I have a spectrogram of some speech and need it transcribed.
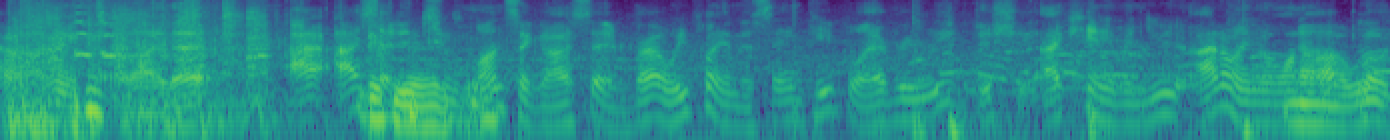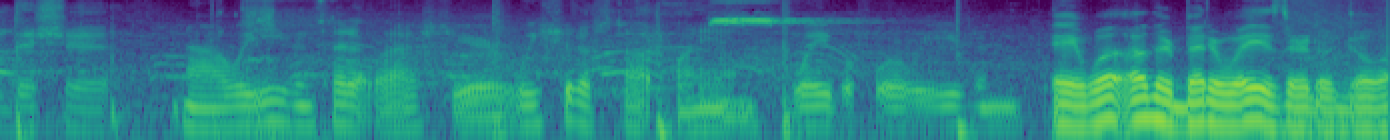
Bro, I ain't gonna lie that. I, I said it two months ago. I said, bro, we playing the same people every week. This shit, I can't even use. I don't even want to No, we- upload this shit. Nah, we even said it last year. We should have stopped playing way before we even. Hey, what other better way is there to go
